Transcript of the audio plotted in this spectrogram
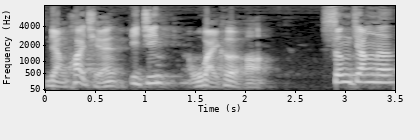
两块钱一斤，五百克啊。生姜呢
